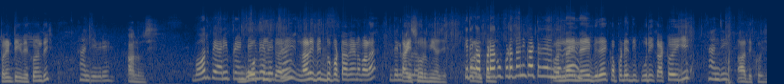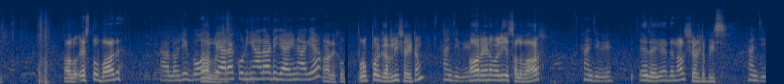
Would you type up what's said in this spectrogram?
ਪ੍ਰਿੰਟਿੰਗ ਦੇਖੋ ਇਹਦੀ। ਹਾਂਜੀ ਵੀਰੇ। ਆ ਲਓ ਜੀ। ਬਹੁਤ ਪਿਆਰੀ ਪ੍ਰਿੰਟਿੰਗ ਦੇ ਵਿੱਚ। ਪਿਆਰੀ ਨਾਲੇ ਵੀ ਦੁਪੱਟਾ ਰਹਿਣ ਵਾਲਾ ਹੈ ਬਿਲਕੁਲ। 250 ਰੁਪਈਆਂ ਜੀ। ਕਿਤੇ ਕੱਪੜਾ ਕੁਪੜਾ ਤਾਂ ਨਹੀਂ ਕੱਟ ਔਰ ਨਹੀਂ ਨਹੀਂ ਵੀਰੇ ਕੱਪੜੇ ਦੀ ਪੂਰੀ ਕੱਟ ਹੋਏਗੀ। ਹਾਂਜੀ। ਆ ਦੇਖੋ ਜੀ। ਆ ਲਓ ਇਸ ਤੋਂ ਬਾਅਦ ਆ ਲਓ ਜੀ ਬਹੁਤ ਪਿਆਰਾ ਕੁੜੀਆਂ ਵਾਲਾ ਡਿਜ਼ਾਈਨ ਆ ਗਿਆ। ਆ ਦੇਖੋ ਪ੍ਰੋਪਰ ਗਰਲਿਸ਼ ਆਈਟਮ ਹਾਂਜੀ ਵੀਰੇ। ਆ ਰਹਿਣ ਵਾਲੀ ਹੈ ਸਲਵਾਰ। ਹਾਂਜੀ ਵੀਰੇ। ਇਹ ਰਹੇਗਾ ਇਹਦੇ ਨਾਲ ਸ਼ਰਟ ਪੀਸ ਹਾਂਜੀ।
